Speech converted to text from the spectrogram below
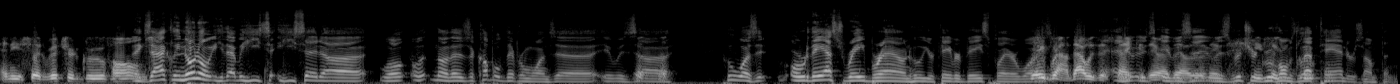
and he said Richard Groove Holmes. Exactly. No, no. He that, he he said. Uh, well, oh, no. There's a couple different ones. Uh, it was. Uh, who was it? Or they asked Ray Brown who your favorite bass player was. Ray Brown, that was it. And Thank it you. was, There, it was, it was. Richard Groove Holmes' left hand or something.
